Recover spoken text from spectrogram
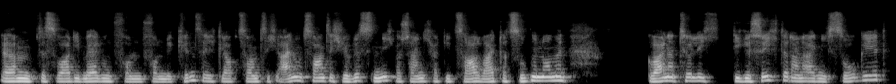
Ähm, das war die Meldung von, von McKinsey, ich glaube 2021. Wir wissen nicht, wahrscheinlich hat die Zahl weiter zugenommen, weil natürlich die Geschichte dann eigentlich so geht,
